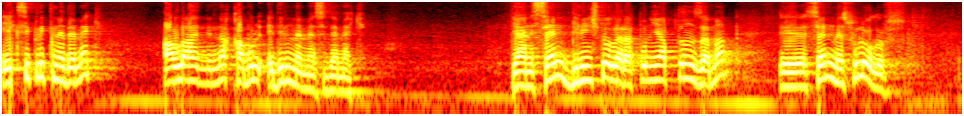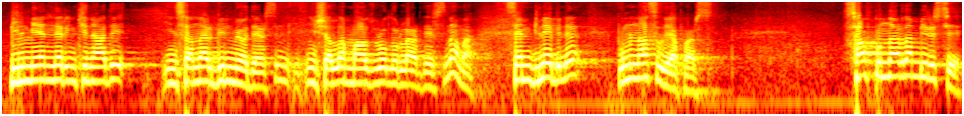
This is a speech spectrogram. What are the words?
Eksiklik ne demek? Allah indinde kabul edilmemesi demek. Yani sen bilinçli olarak bunu yaptığın zaman e, sen mesul olursun. Bilmeyenlerin kinadi insanlar bilmiyor dersin. İnşallah mazur olurlar dersin ama sen bile bile bunu nasıl yaparsın? Saf bunlardan birisi.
